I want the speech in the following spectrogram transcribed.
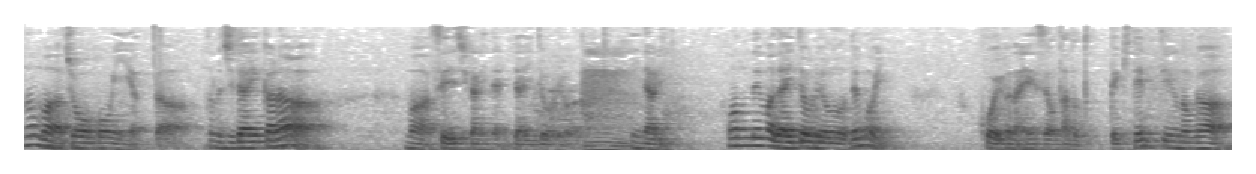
のまあ諜報員やった。その時代からまあ政治家になり大統領うん。になり、ほんでまあ大統領でもこういうふうな変遷をたどってきてっていうのが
